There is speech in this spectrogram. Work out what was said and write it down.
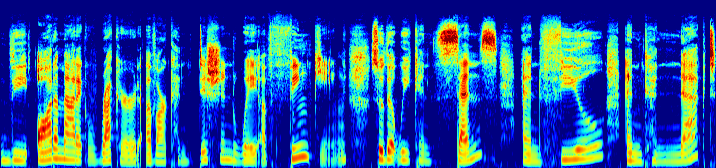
the automatic record of our conditioned way of thinking so that we can sense and feel and connect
